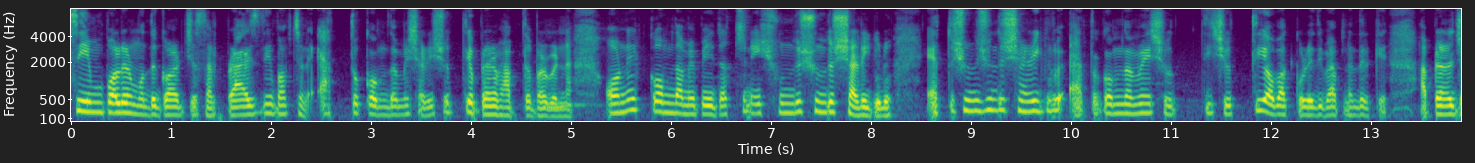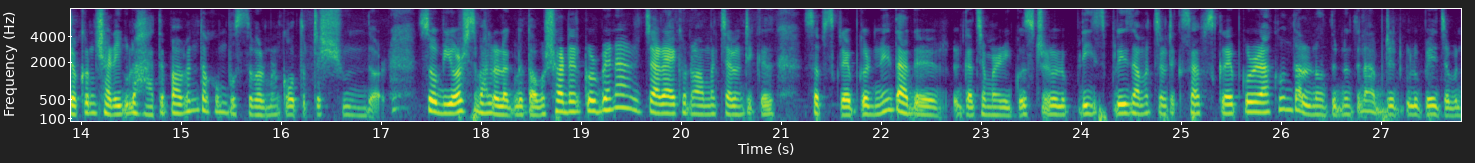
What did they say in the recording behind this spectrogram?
সিম্পলের মধ্যে গর্জেস আর প্রাইস নিয়ে ভাবছেন এত কম দামে শাড়ি, সত্যি আপনারা ভাবতে পারবেন না। অনেক কম দামে পেয়ে যাচ্ছেন এই সুন্দর সুন্দর শাড়িগুলো। এত সুন্দর সুন্দর শাড়িগুলো এত কম দামে সত্যি সত্যি সত্যি অবাক করে দিবে আপনাদেরকে। আপনারা যখন শাড়িগুলো হাতে পাবেন তখন বুঝতে পারবেন কতটা সুন্দর। সো ভিউয়ার্স ভালো লাগলে তো অবশ্যই অর্ডার করবেন। আর যারা এখনও আমার চ্যানেলটিকে সাবস্ক্রাইব করেনি তাদের কাছে আমার রিকোয়েস্ট হলো প্লিজ প্লিজ আমার চ্যানেলটাকে সাবস্ক্রাইব করে রাখুন, তাহলে নতুন নতুন আপডেটগুলো পেয়ে যাবেন।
